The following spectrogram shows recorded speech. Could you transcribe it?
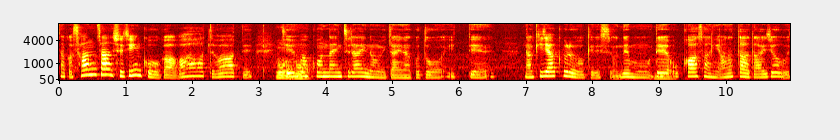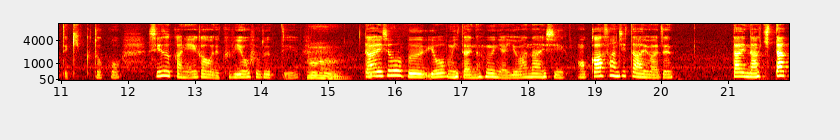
なんか散々主人公がわーってわーって自分はこんなに辛いのみたいなことを言って泣きじゃくるわけですよ。でもで、うん。お母さんに「あなたは大丈夫?」って聞くとこう静かに笑顔で首を振るっていう。うん「大丈夫よ」みたいな風には言わないしお母さん自体は絶対泣きた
